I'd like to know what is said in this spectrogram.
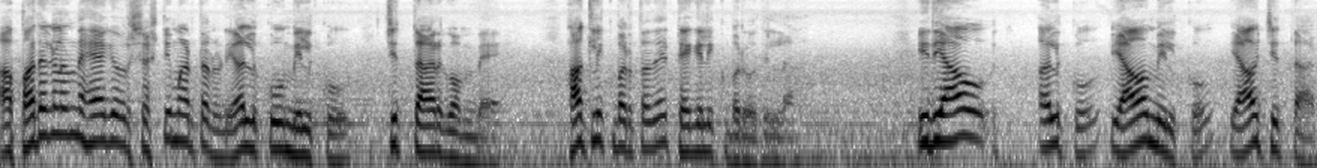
ಆ ಪದಗಳನ್ನು ಹೇಗೆ ಅವರು ಸೃಷ್ಟಿ ಮಾಡ್ತಾರೆ ನೋಡಿ, ಅಲ್ಕು, ಮಿಲ್ಕು, ಚಿತ್ತಾರ್ ಗೊಂಬೆ ಹಾಕ್ಲಿಕ್ಕೆ ಬರ್ತದೆ, ತೆಗಿಲಿಕ್ಕೆ ಬರೋದಿಲ್ಲ ಇದು ಯಾವ ಅಲ್ಕು, ಯಾವ ಮಿಲ್ಕು, ಯಾವ ಚಿತ್ತಾರ,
